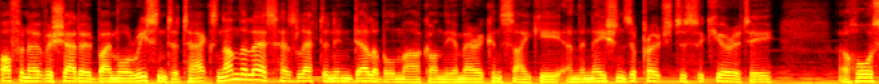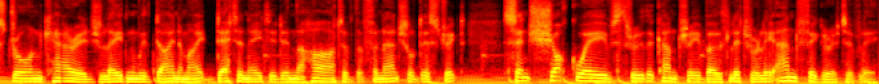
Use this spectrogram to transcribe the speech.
often overshadowed by more recent attacks, nonetheless has left an indelible mark on the American psyche and the nation's approach to security. A horse-drawn carriage laden with dynamite detonated in the heart of the financial district sent shockwaves through the country, both literally and figuratively.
